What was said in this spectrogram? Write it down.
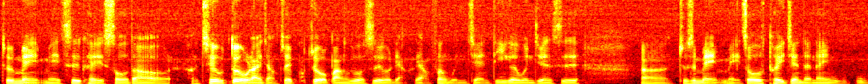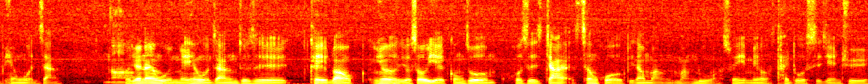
就每每次可以收到，呃，就对我来讲最最有帮助的是有两两份文件。第一个文件是，呃，就是每每周推荐的那五五篇文章。我觉得那五每篇文章就是可以让我，因为有时候也工作或是家生活比较忙忙碌啊，所以没有太多时间去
